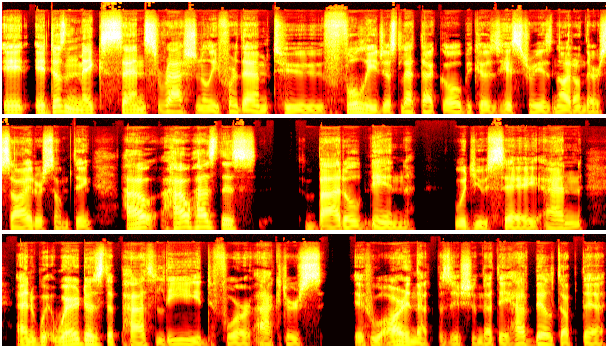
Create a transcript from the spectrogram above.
it it doesn't make sense rationally for them to fully just let that go because history is not on their side or something. How how has this battle been would you say? And and w- where does the path lead for actors who are in that position that they have built up their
